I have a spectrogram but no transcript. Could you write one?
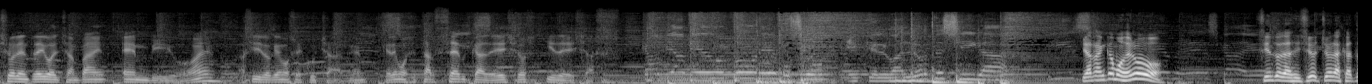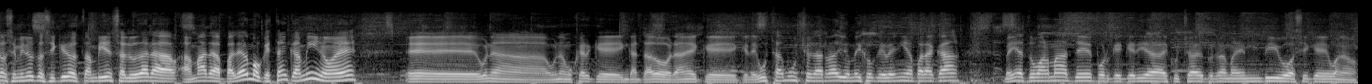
yo le entrego el champagne en vivo. ¿eh? Así lo queremos escuchar. ¿eh? Queremos estar cerca de ellos y de ellas. cambia miedo por emoción y que el valor te siga Y arrancamos de nuevo. Siendo las 18 horas 14 minutos y quiero también saludar a, a Mara Palermo que está en camino, ¿eh? Eh, una, una mujer que encantadora, ¿eh? que, que le gusta mucho la radio, me dijo que venía para acá, venía a tomar mate porque quería escuchar el programa en vivo, así que bueno,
